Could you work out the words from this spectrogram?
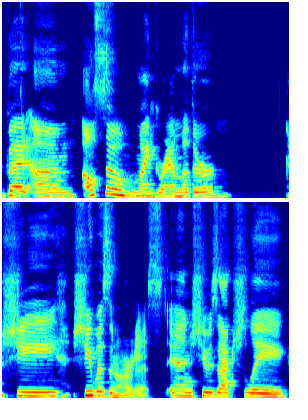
But um, also, my grandmother, she she was an artist, and she was actually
